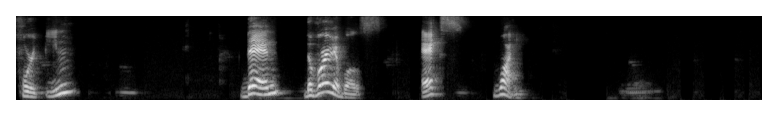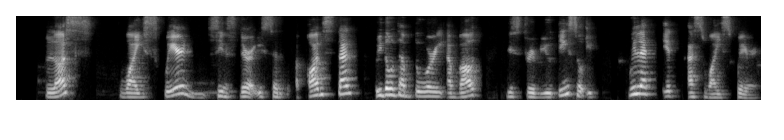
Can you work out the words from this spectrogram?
14. Then, the variables, x, y. Plus y squared, since there is a constant, we don't have to worry about distributing. So it, we let it as y squared.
